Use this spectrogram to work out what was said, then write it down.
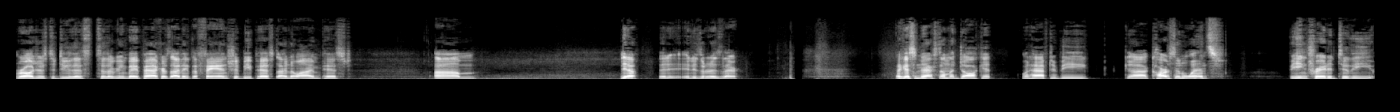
Rodgers to do this to the Green Bay Packers, I think the fans should be pissed. I know I'm pissed. Um, yeah, it, it is what it is there. I guess next on the docket would have to be uh, Carson Wentz being traded to the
